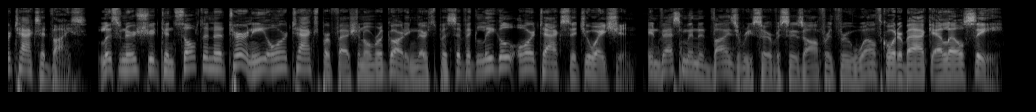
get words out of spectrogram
or tax advice. Listeners should consult an attorney or tax professional regarding their specific legal or tax situation. Investment advisory services offered through Wealth Quarterback LLC.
